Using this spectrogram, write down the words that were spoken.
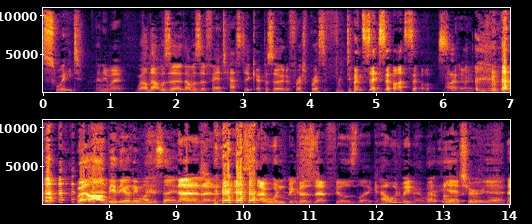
Sweet. Anyway, Well, that was a that was a fantastic episode of Fresh Press. If we don't say so ourselves. I don't. well, I'll be the only one to say. it. no, no, no, no. It's I wouldn't because that feels like how would we know? We're a part Yeah, of it? true. Yeah,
